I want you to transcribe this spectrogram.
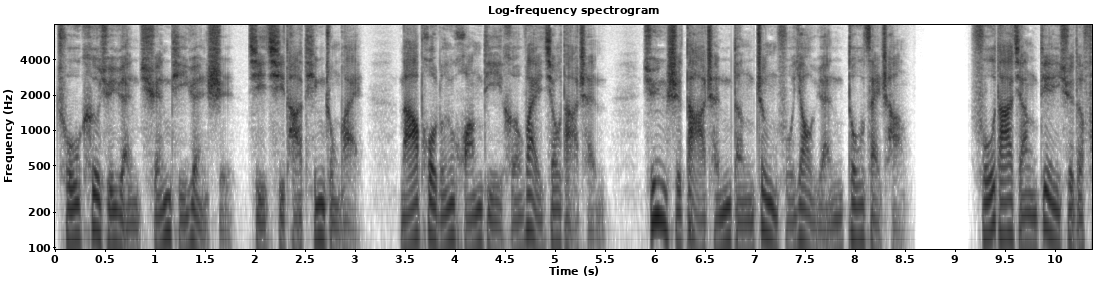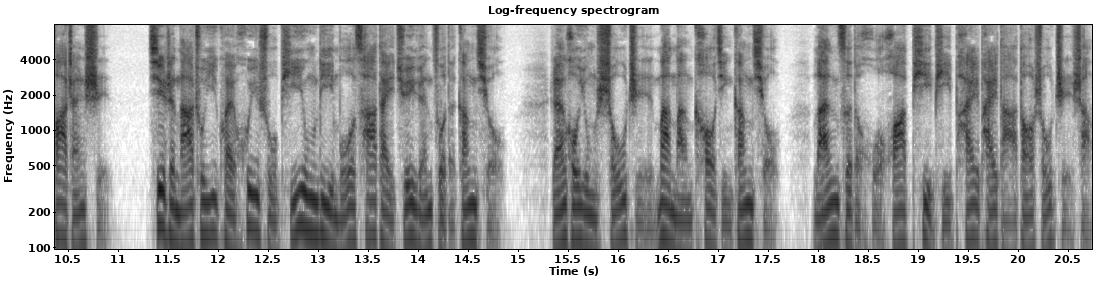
除科学院全体院士及其他听众外，拿破仑皇帝和外交大臣。军事大臣等政府要员都在场。福达讲电学的发展史，接着拿出一块灰鼠皮用力摩擦带绝缘做的钢球，然后用手指慢慢靠近钢球，蓝色的火花噼噼拍拍打到手指上。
